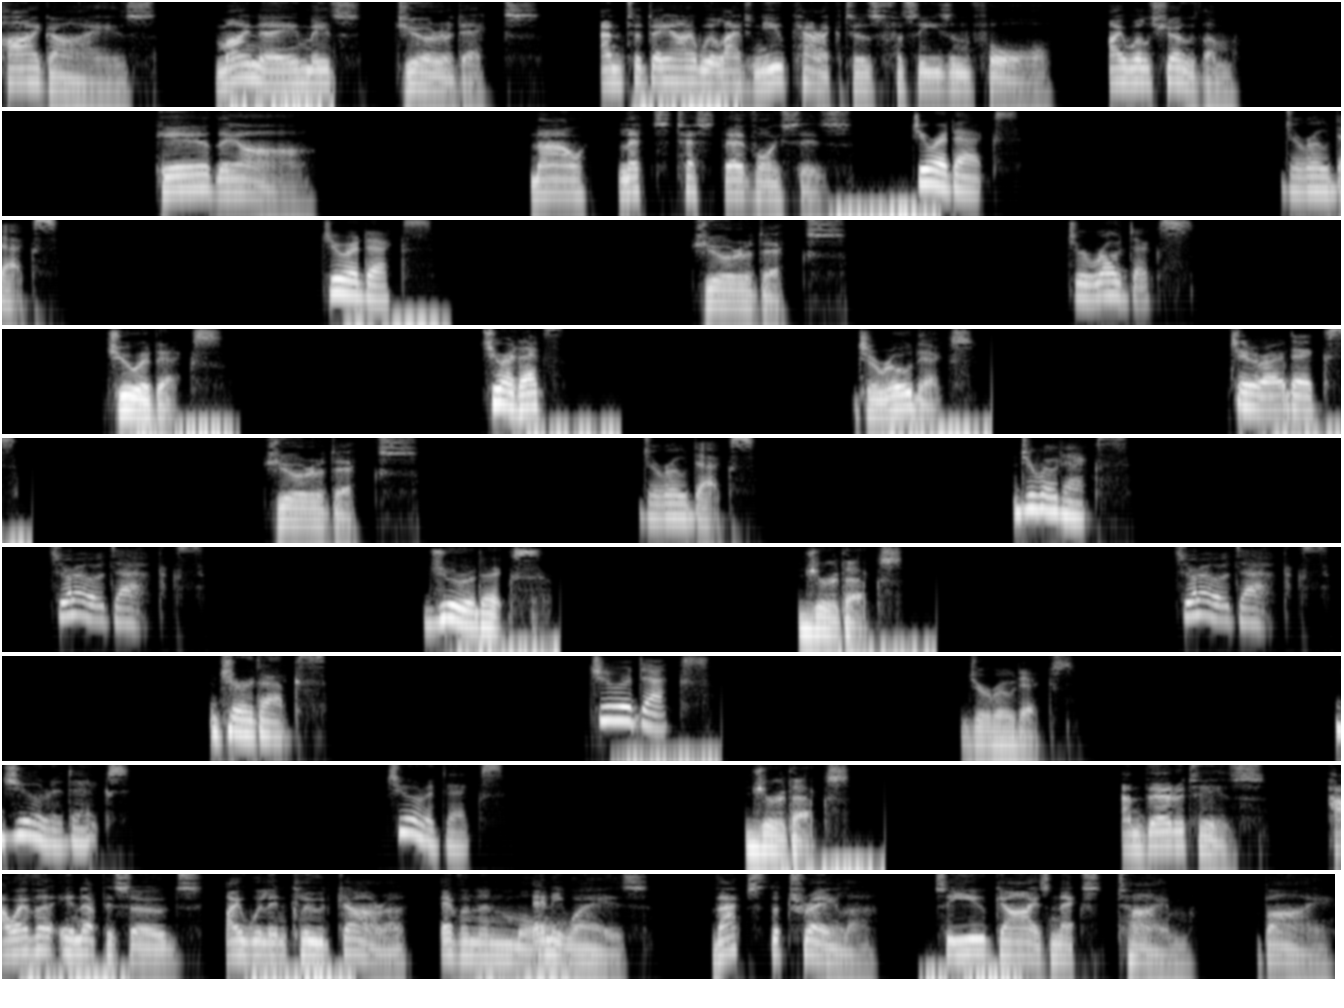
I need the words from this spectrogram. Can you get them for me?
Hi guys. My name is, Jurodex. And today I will add new characters for Season 4. I will show them. Here they are. Now, let's test their voices. Duradex, Durodex, Duradex, Duradex. Durodex, Duradex, Durodex, Gyrodex, Durodex, Duradex. Durodex, Durodex. Durodex. Duradex, Jurdex, Durodex. Jurdex. Duradex. Durodex, Juradex. Juradex. Jurdex. And there it is. However in episodes, I will include Kara, Evan and more. Anyways. That's the trailer. See you guys next time. Bye.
